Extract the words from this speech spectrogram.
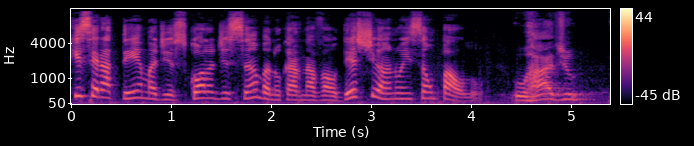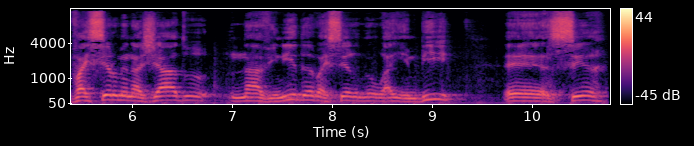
que será tema de escola de samba no carnaval deste ano em São Paulo. O rádio vai ser homenageado na Avenida, vai ser no IMB, é, ser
